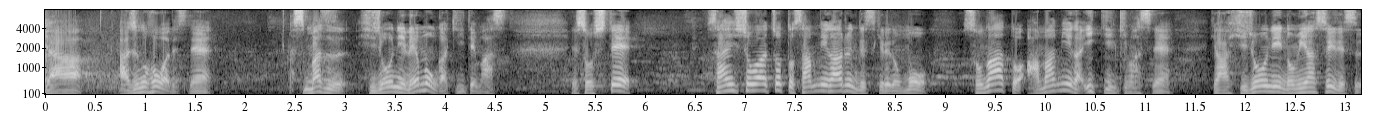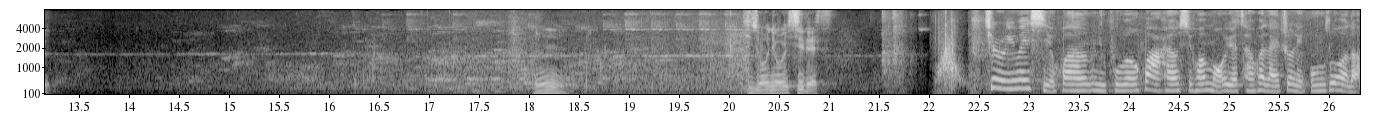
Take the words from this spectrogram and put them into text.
いや、味の方はですね、まず非常にレモンが効いてます。そして、最初はちょっと酸味があるんですけれども、その後甘みが一気にきますね。いや、非常に飲みやすいです。うん。非常に美味しいです。就是因为喜欢女仆文化，还有喜欢某月，才会来这里工作的。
